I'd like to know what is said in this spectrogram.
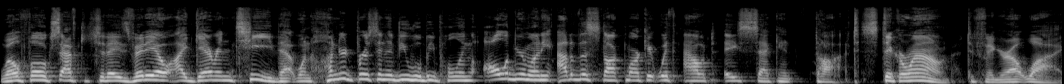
Well, folks, after today's video, I guarantee that 100% of you will be pulling all of your money out of the stock market without a second thought. Stick around to figure out why.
